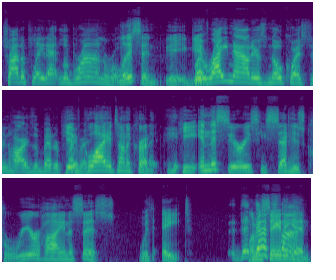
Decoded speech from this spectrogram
try to play that LeBron role. Listen, i- but right now, there's no question Harden's a better Give playmaker. Kawhi a ton of credit. He- He in this series he set his career high in assists with eight. Th- Let me say it again.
